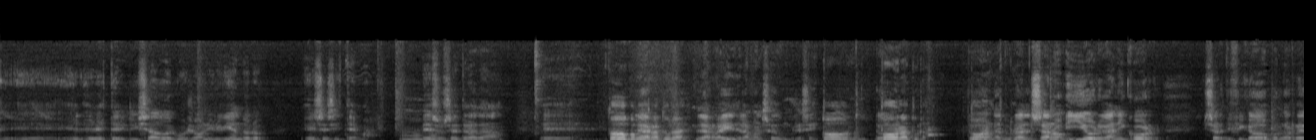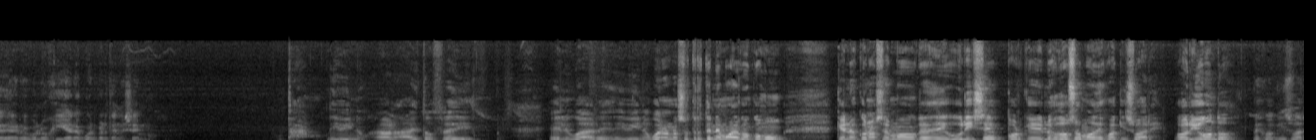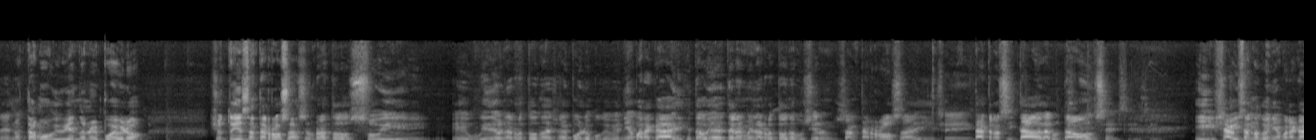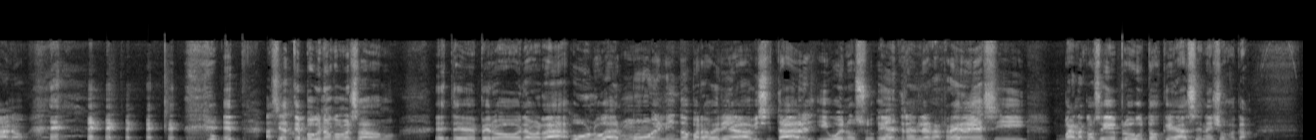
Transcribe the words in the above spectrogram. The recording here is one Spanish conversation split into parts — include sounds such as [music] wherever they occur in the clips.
eh, el, el esterilizado del bollón, hirviéndolo, ese sistema. De eso se trata. Todo comida la- natural. La raíz de la mansedumbre, sí. Todo, todo natural. Todo Todo natural, sano y orgánico, certificado por la red de agroecología a la cual pertenecemos. Divino, la verdad, esto, Freddy, el lugar es divino. Bueno, nosotros tenemos algo en común, que nos conocemos desde Gurice porque los dos somos de Joaquín Suárez, oriundos de Joaquín Suárez. No estamos viviendo en el pueblo. Yo estoy en Santa Rosa, hace un rato subí eh, un video en la rotonda de allá del pueblo porque venía para acá y dije, te voy a detenerme en la rotonda, pusieron Santa Rosa ahí, Sí. está transitada la ruta 11. Sí, sí, sí. Y ya avisando que venía para acá, ¿no? [laughs] Hacía tiempo que no conversábamos. Este, pero la verdad, un lugar muy lindo para venir a visitar. Y bueno, entren en las redes y van a conseguir productos que hacen ellos acá.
